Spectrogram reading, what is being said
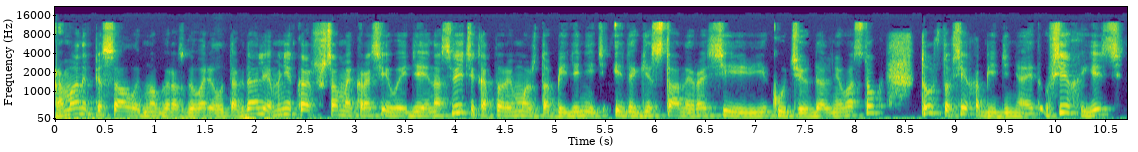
романы писал и много раз говорил и так далее. Мне кажется, самая красивая идея на свете, которая может объединить и Дагестан, и Россию, и Якутию, и Дальний Восток, то, что всех объединяет. У всех есть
